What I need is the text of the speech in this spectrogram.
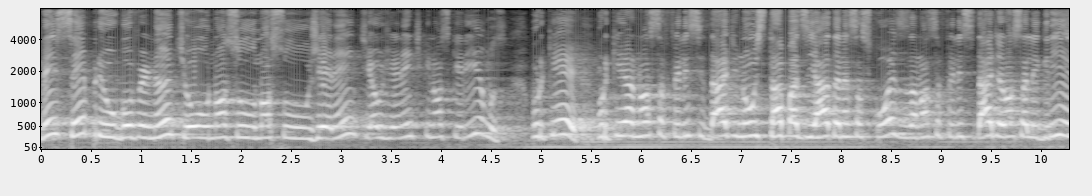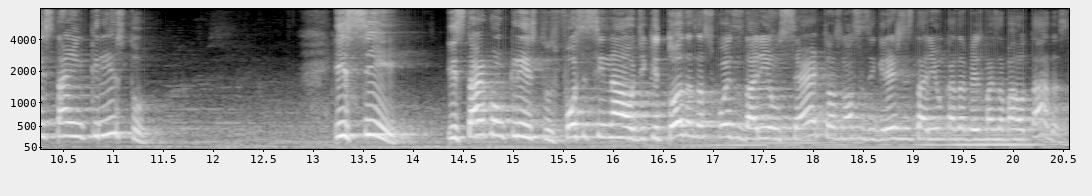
Nem sempre o governante ou o nosso, nosso gerente é o gerente que nós queríamos. Por quê? Porque a nossa felicidade não está baseada nessas coisas. A nossa felicidade, a nossa alegria está em Cristo. E se estar com Cristo fosse sinal de que todas as coisas dariam certo, as nossas igrejas estariam cada vez mais abarrotadas.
